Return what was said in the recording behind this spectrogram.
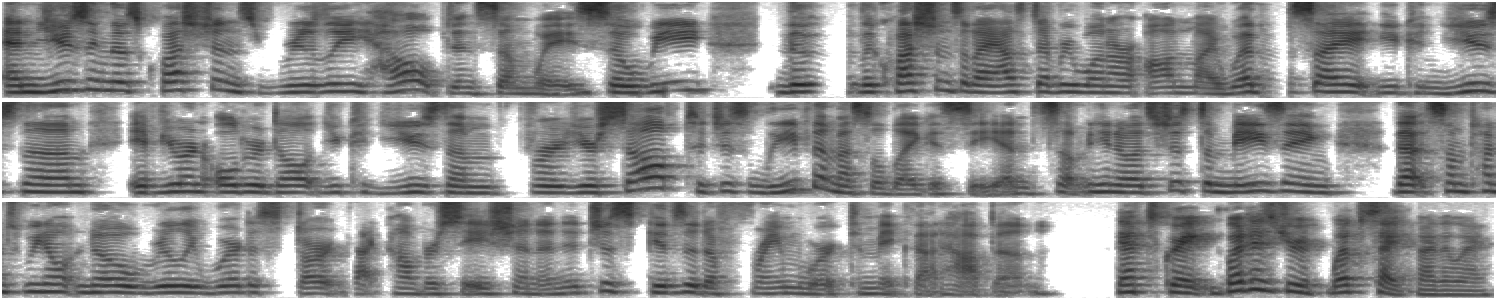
And using those questions really helped in some ways. So we, the, the questions that I asked everyone are on my website. You can use them. If you're an older adult, you could use them for yourself to just leave them as a legacy. And some, you know, it's just amazing that sometimes we don't know really where to start that conversation. And it just gives it a framework to make that happen. That's great. What is your website, by the way?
